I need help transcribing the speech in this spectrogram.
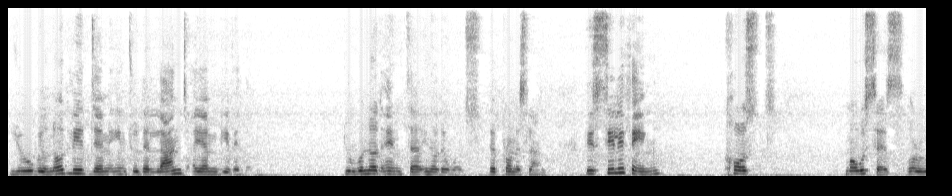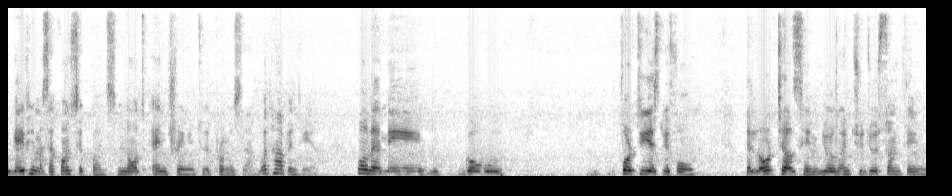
You will not lead them into the land I am giving them. You will not enter, in other words, the promised land. This silly thing cost Moses, or gave him as a consequence, not entering into the promised land. What happened here? Well, let me go 40 years before. The Lord tells him, You're going to do something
